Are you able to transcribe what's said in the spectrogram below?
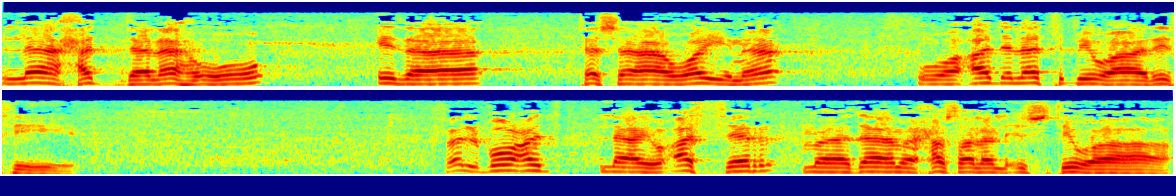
لا حد له إذا تساوين وأدلت بوارثه. فالبعد لا يؤثر ما دام حصل الاستواء.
